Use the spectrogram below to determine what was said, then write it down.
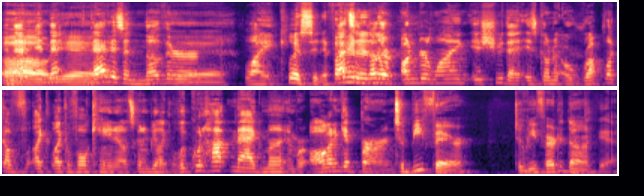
and that Oh, and that, yeah. that is another Yeah. like. Listen, if I that's had another another- underlying issue that is going to erupt like a like like a volcano. It's going to be like liquid hot magma, and we're all going to get burned. to be fair, to be fair to Don, Yeah,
